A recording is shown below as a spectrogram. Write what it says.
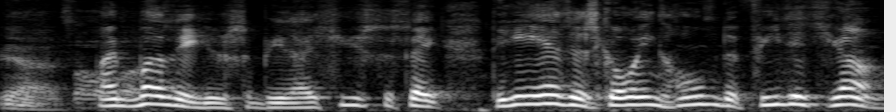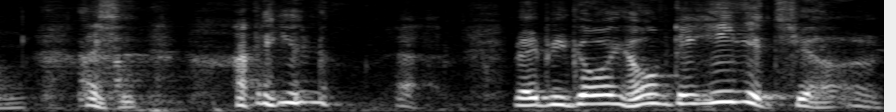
yeah. It's all My mother us. used to be that. She used to say, "The ant is going home to feed its young." I said, "How do you know that?" Maybe going home to eat young.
